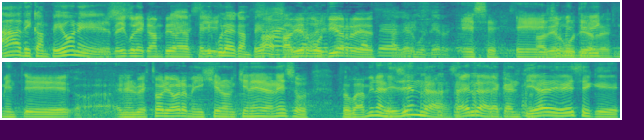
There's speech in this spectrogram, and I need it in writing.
Ah, de campeones. De la película de campeones, De la película sí. de campeones. Ah, Javier Gutiérrez. Javier Gutiérrez. Ese. Eh, Javier yo me enteré, me enteré- en el vestuario ahora me dijeron quién eran esos, pero para mí una leyenda, ¿sabes la, la cantidad de veces que,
